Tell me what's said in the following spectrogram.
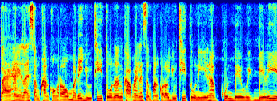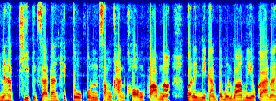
แต่ไฮไลท์สำคัญของเราไม่ได้อยู่ที่ตัวนั้นครับไฮไลท์สำคัญของเราอยู่ที่ตัวนี้นะครับ คุณเดวิดบิลลี่นะครับ ที่ปรึกษาด้านคริปโตคนสำคัญของทรัมป์เนาะก็ได้มีการประเมินว่ามีโอกาสนะ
